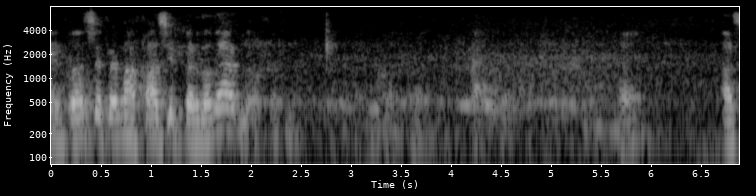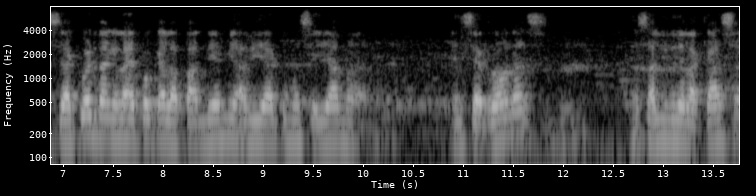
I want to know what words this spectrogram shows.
Entonces fue más fácil perdonarlo. Ah, ¿Se acuerdan en la época de la pandemia había, ¿cómo se llama? Encerronas, a salir de la casa.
